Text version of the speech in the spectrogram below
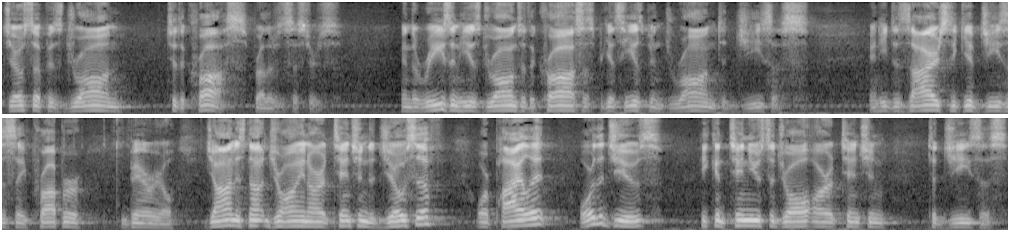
Joseph is drawn to the cross, brothers and sisters. And the reason he is drawn to the cross is because he has been drawn to Jesus. And he desires to give Jesus a proper burial. John is not drawing our attention to Joseph or Pilate or the Jews. He continues to draw our attention to Jesus.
